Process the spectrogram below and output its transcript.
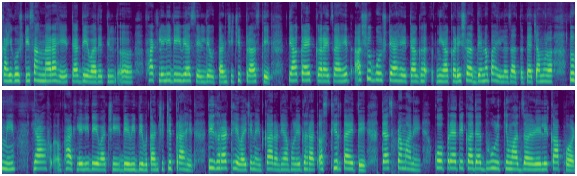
काही गोष्टी सांगणार आहे. त्या देवाऱ्यातील फाटलेली देवी असेल देवतांची चित्र असतील त्या काय करायचं आहेत? अशुभ गोष्टी आहेत. त्या घ याकडे श्रद्धेनं पाहिलं जातं. त्याच्यामुळं तुम्ही ह्या फाटलेली देवाची देवी देवतांची चित्र आहेत ती घरात ठेवायची नाहीत. कारण यामुळे घरात अस्थिरता येते. त्याचप्रमाणे कोपऱ्यात एखाद्या धूळ किंवा जळलेले कापड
